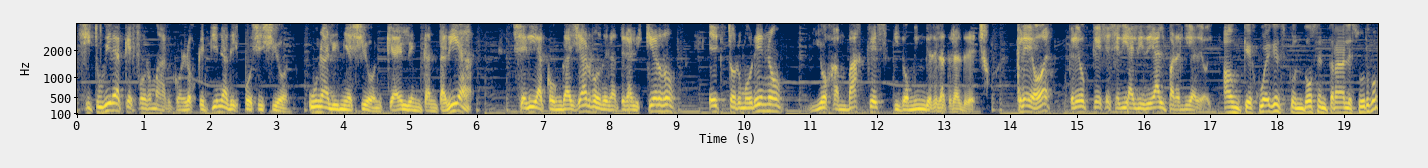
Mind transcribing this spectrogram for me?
si tuviera que formar con los que tiene a disposición una alineación que a él le encantaría, sería con Gallardo de lateral izquierdo, Héctor Moreno, Johan Vázquez y Domínguez de lateral derecho. Creo, ¿eh? Creo que ese sería el ideal para el día de hoy. Aunque juegues con dos centrales zurdos.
